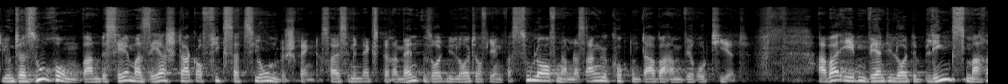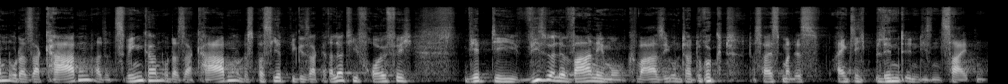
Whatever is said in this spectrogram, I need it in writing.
Die Untersuchungen waren bisher immer sehr stark auf Fixationen beschränkt. Das heißt, in den Experimenten sollten die Leute auf irgendwas zulaufen, haben das angeguckt und dabei haben wir rotiert. Aber eben während die Leute Blinks machen oder Sarkaden, also Zwinkern oder Sarkaden, und das passiert, wie gesagt, relativ häufig, wird die visuelle Wahrnehmung quasi unterdrückt. Das heißt, man ist eigentlich blind in diesen Zeiten.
